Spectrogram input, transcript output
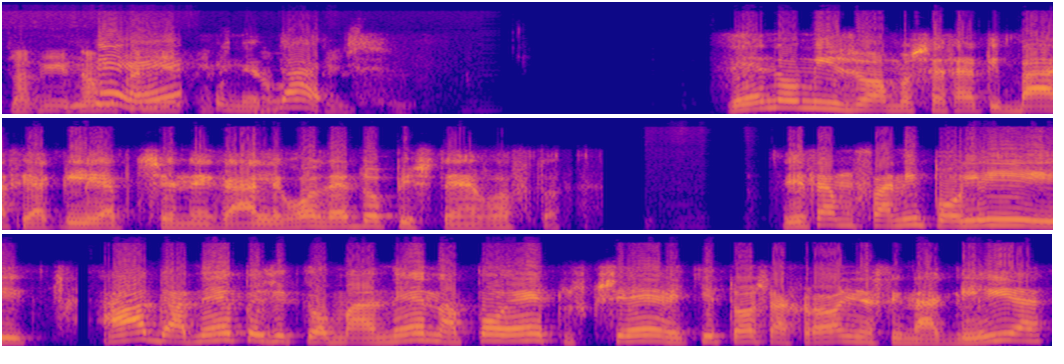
δηλαδή, θα Ναι, μου κάνει έχουν, έκπληξη άμα εντάξει. κλείσει. Δεν νομίζω όμως θα την πάθει η Αγγλία από τη Σενεγάλη. Εγώ δεν το πιστεύω αυτό. Δεν θα μου φανεί πολύ... Άντα αν έπαιζε και ο Μανέ να πω ε, τους ξέρει εκεί τόσα χρόνια στην Αγγλία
